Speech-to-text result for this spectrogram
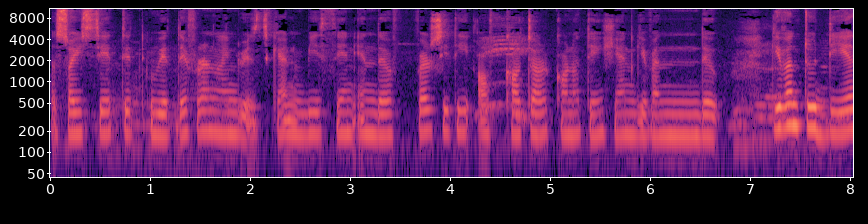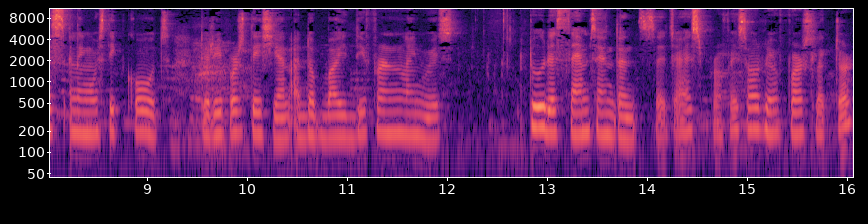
associated with different languages can be seen in the diversity of cultural connotation given, the, given to these linguistic codes. The representation adopted by different languages to the same sentence, such as Professor the first lecture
